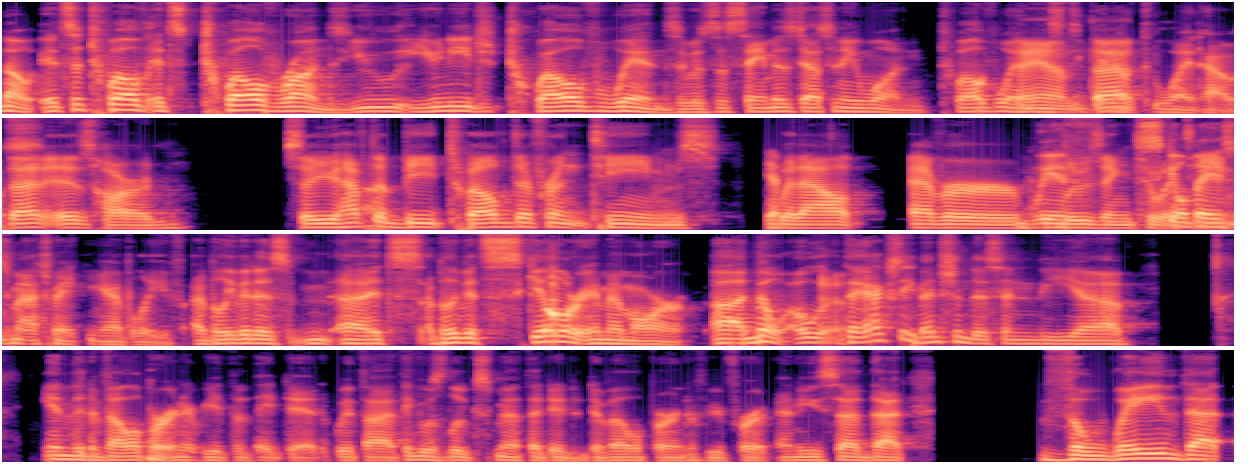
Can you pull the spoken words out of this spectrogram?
no it's a 12 it's 12 runs you you need 12 wins it was the same as destiny 1 12 wins Damn, to get up to the lighthouse That is hard. So you have to Uh, beat 12 different teams Yep. without ever with losing to a skill-based matchmaking. I believe. I believe it is. Uh, it's. I believe it's skill or MMR. Uh, no. Oh, Yeah. they actually mentioned this in the uh, in the developer interview that they did with. Uh, I think it was Luke Smith. I did a developer interview for it, and he said that the way that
